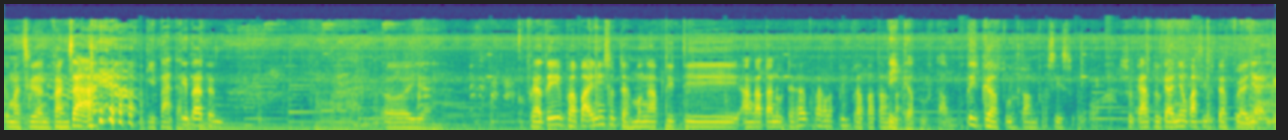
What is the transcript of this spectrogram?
kemajuan bangsa kita dan kita dan oh iya berarti bapak ini sudah mengabdi di angkatan udara kurang lebih berapa tahun pak? 30 tahun. 30 tahun persis. Wah, suka dukanya pasti sudah banyak.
